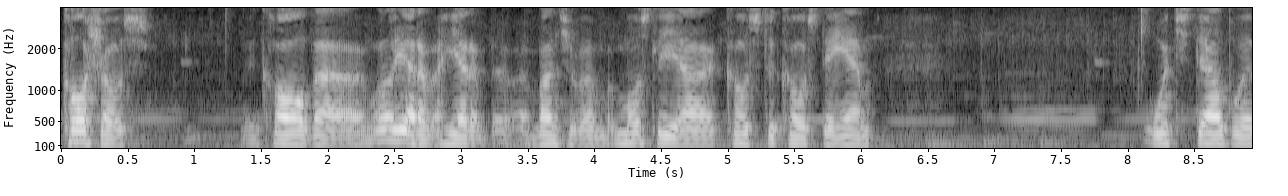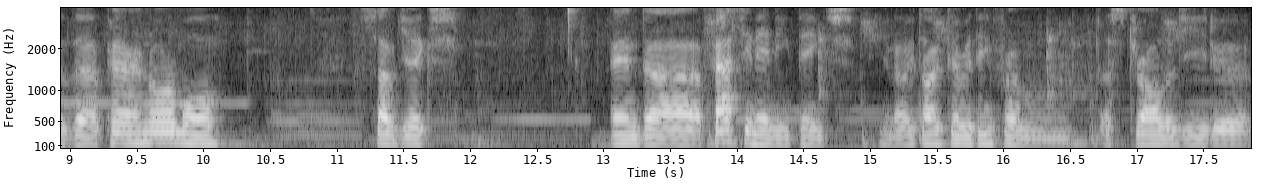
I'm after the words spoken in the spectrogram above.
call shows. Called uh, well, he had a he had a, a bunch of them, mostly uh, Coast to Coast AM, which dealt with paranormal subjects and fascinating things. You know, he talked everything from astrology to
